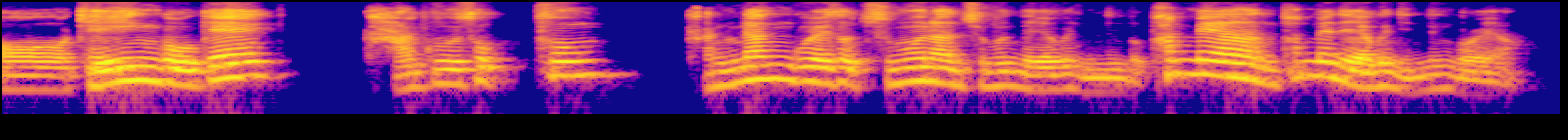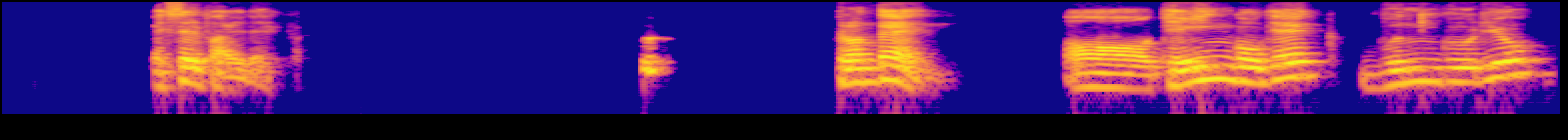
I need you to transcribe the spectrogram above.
어, 개인 고객, 가구 소품, 강남구에서 주문한 주문 내역은 있는 거, 판매한 판매 내역은 있는 거예요. 엑셀 파일에. 그런데 어, 개인 고객, 문구류,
